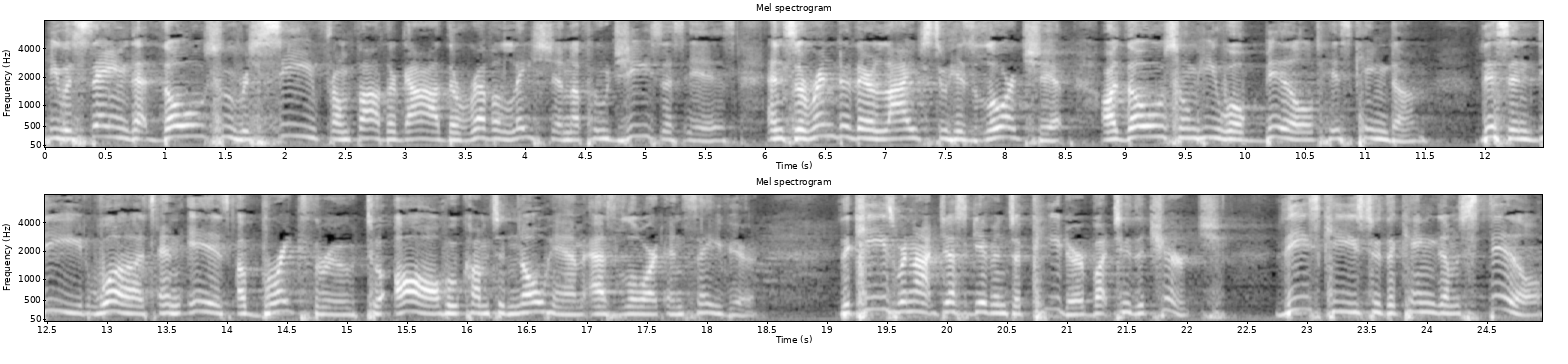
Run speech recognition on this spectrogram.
He was saying that those who receive from Father God the revelation of who Jesus is and surrender their lives to His Lordship are those whom he will build his kingdom. This indeed was and is a breakthrough to all who come to know him as Lord and Savior. The keys were not just given to Peter, but to the church. These keys to the kingdom still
